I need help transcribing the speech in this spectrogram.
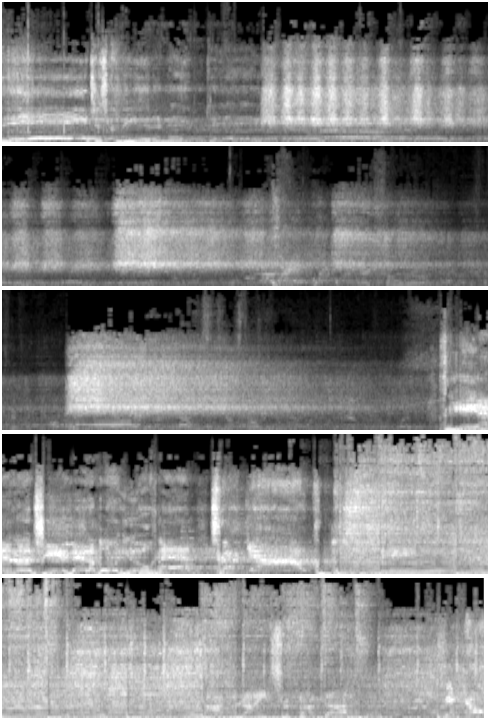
Stage is clear and empty. The energy level you have turned out completely. God lights are thunder. Get your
